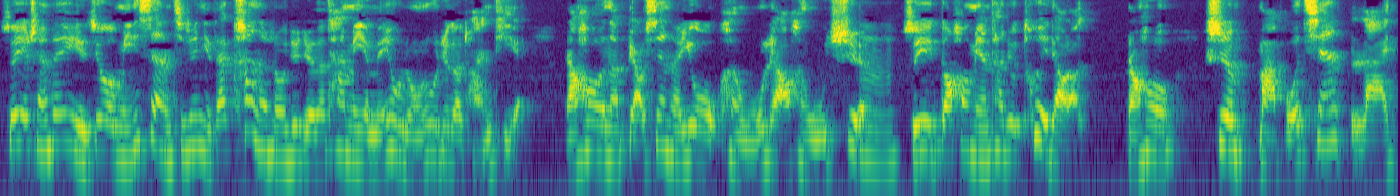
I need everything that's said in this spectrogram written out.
所以陈飞宇就明显，其实你在看的时候就觉得他们也没有融入这个团体，然后呢表现的又很无聊、很无趣，嗯，所以到后面他就退掉了，然后是马伯骞来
